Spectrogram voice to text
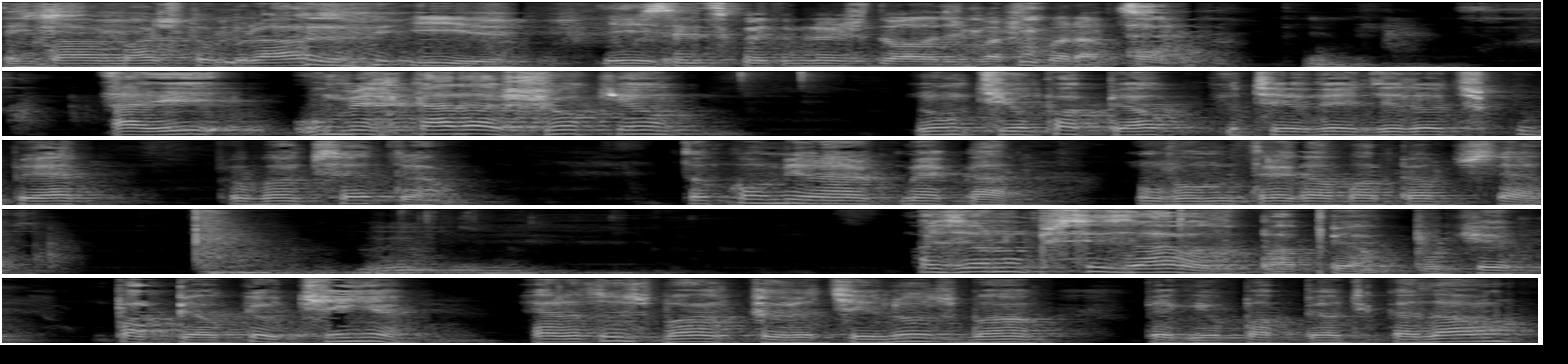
Estava embaixo do braço. Ia. Ia. 150 milhões de dólares debaixo do braço. É. Aí o mercado achou que eu não tinha o papel que eu tinha vendido a descoberto para o Banco Central. Então combinaram com o mercado, não vamos entregar o papel para o César. Mas eu não precisava do papel, porque o papel que eu tinha era dos bancos, eu já tinha nos bancos. Peguei o papel de cada um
